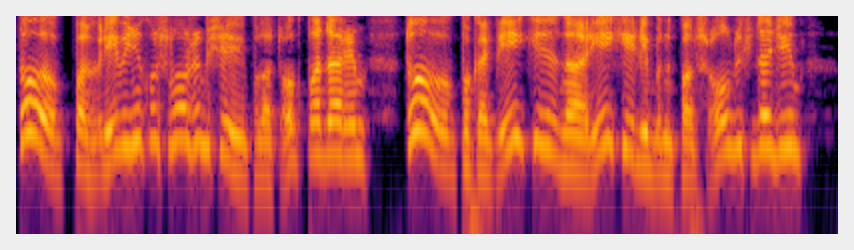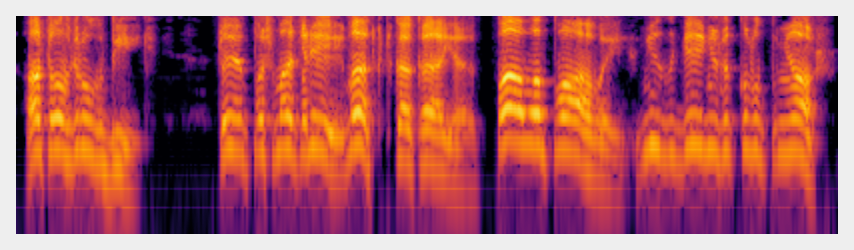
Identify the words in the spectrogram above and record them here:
То по гривеннику сложимся и платок подарим, то по копейке на орехи либо на подсолнухи дадим, а то вдруг бить. Ты посмотри, матка-то какая, пава павой, нигде не заколупнешь.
